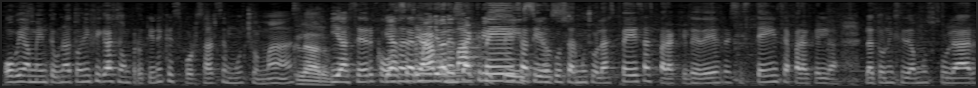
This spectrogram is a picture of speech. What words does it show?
obviamente, una tonificación, pero tiene que esforzarse mucho más Claro. y hacer cosas hacer ya mayores con más pesas, tiene que usar mucho las pesas para que le dé resistencia, para que la, la tonicidad muscular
